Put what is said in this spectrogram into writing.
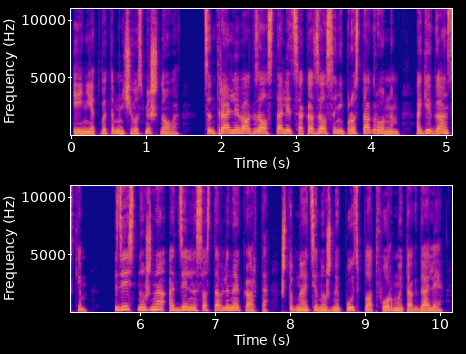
И нет в этом ничего смешного. Центральный вокзал столицы оказался не просто огромным, а гигантским. Здесь нужна отдельно составленная карта, чтобы найти нужный путь, платформу и так далее —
